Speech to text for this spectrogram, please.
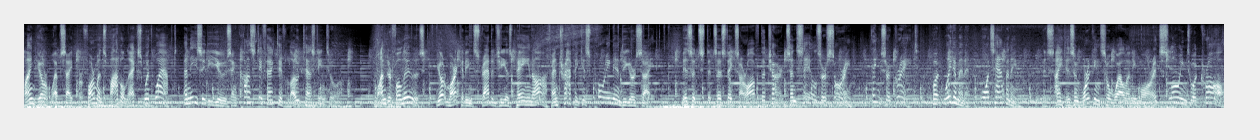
Find your website performance bottlenecks with WAPT, an easy to use and cost effective load testing tool. Wonderful news! Your marketing strategy is paying off and traffic is pouring into your site. Visit statistics are off the charts and sales are soaring. Things are great. But wait a minute, what's happening? The site isn't working so well anymore. It's slowing to a crawl.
